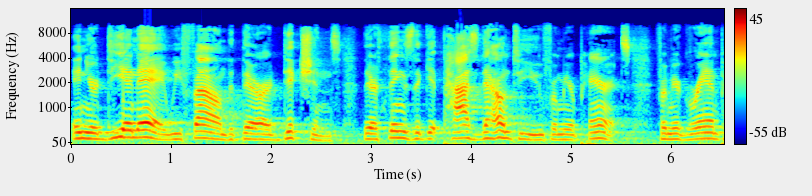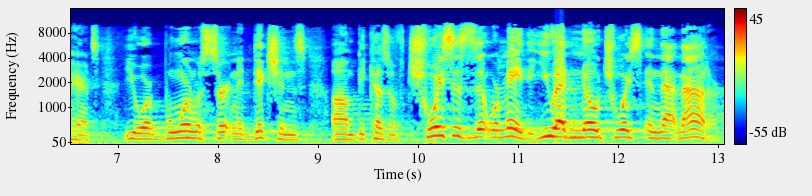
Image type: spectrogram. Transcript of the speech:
in your DNA, we found that there are addictions. There are things that get passed down to you from your parents, from your grandparents. You are born with certain addictions um, because of choices that were made, that you had no choice in that matter.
